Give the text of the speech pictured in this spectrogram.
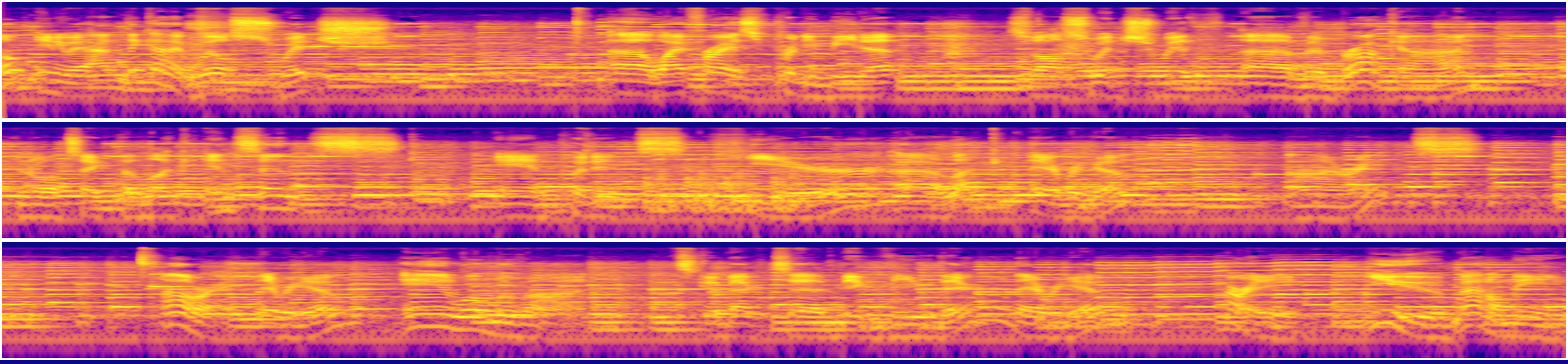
Oh, anyway, I think I will switch. Uh, Wi-Fi is pretty beat up, so I'll switch with uh, and we'll take the Luck Incense and put it here. Uh, luck, there we go. All right. All right, there we go. And we'll move on. Let's go back to big view there. There we go. Alrighty, you battle me.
